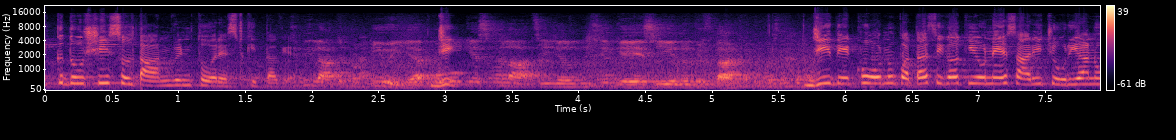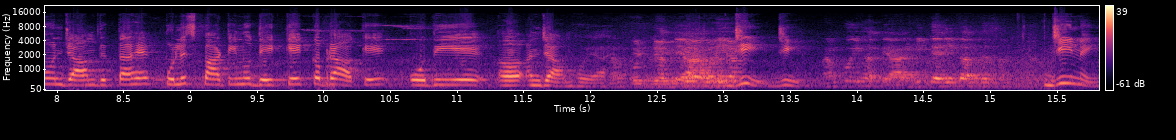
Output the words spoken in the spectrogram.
ਇੱਕ ਦੋਸ਼ੀ ਸੁਲਤਾਨਵਿੰਡ ਤੋਂ ਅਰੈਸਟ ਕੀਤਾ ਗਿਆ। ਇਹਦੀ ਲੱਤ ਟੁੱਟੀ ਹੋਈ ਆ। ਜੀ। ਉਹ ਕਿਸ ਹਾਲਾਤ ਸੀ ਜਦੋਂ ਤੁਸੀਂ ਗਏ ਸੀ ਇਹਨੂੰ ਗ੍ਰਿਫਤਾਰ ਕਰਨ ਜੀ ਦੇਖੋ ਉਹਨੂੰ ਪਤਾ ਸੀਗਾ ਕਿ ਉਹਨੇ ਇਹ ਸਾਰੀ ਚੋਰੀਆਂ ਨੂੰ ਅੰਜਾਮ ਦਿੱਤਾ ਹੈ। ਪੁਲਿਸ ਪਾਰਟੀ ਨੂੰ ਦੇਖ ਕੇ ਘਬਰਾ ਕੇ ਉਹਦੀ ਇਹ ਅ, ਅੰਜਾਮ ਹੋਇਆ ਹੈ। ਇਹ ਹਥਿਆਰ ਵੀ ਜੀ ਜੀ। ਮੈਮ ਕੋਈ ਹਥਿਆਰ ਵੀ ਕੈਰੀ ਕਰਦੇ ਸਨ? ਜੀ ਨਹੀਂ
